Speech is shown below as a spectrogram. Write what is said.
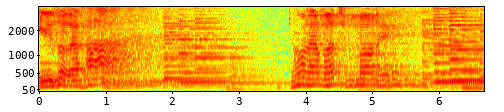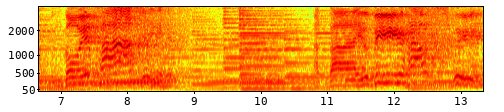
easily hide. I don't have much money, but boy, if I did, I'd buy a big house where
